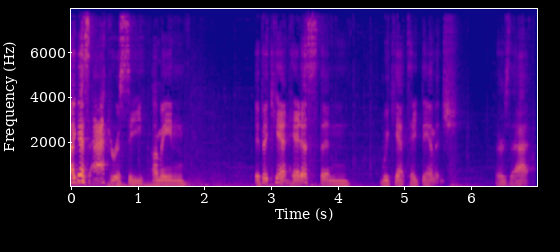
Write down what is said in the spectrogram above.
I guess accuracy. I mean, if it can't hit us, then we can't take damage. There's that.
